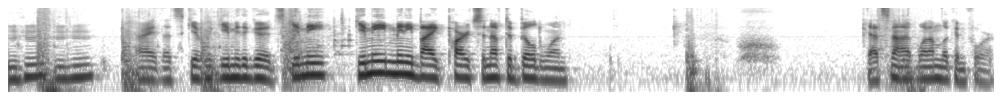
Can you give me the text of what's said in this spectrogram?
Mm-hmm, mm-hmm. All right, let's give me give me the goods. Give me give me mini bike parts enough to build one. That's not what I'm looking for.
